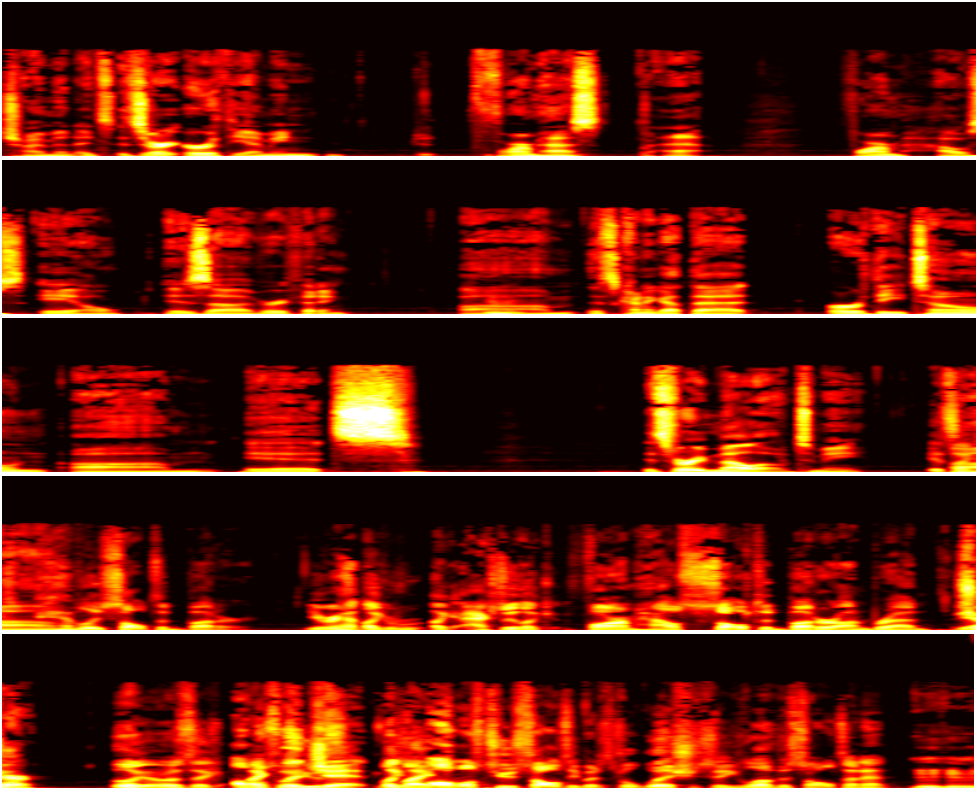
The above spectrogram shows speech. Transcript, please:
chime in. It's it's very earthy. I mean, farmhouse ah, farmhouse ale is uh, very fitting. Mm-hmm. Um, it's kind of got that earthy tone. Um, it's it's very mellow to me. It's like Um, heavily salted butter. You ever had like like actually like farmhouse salted butter on bread? Sure. Like it was like almost Like too- like, like- almost too salty, but it's delicious. So you love the salt in it. Mm-hmm.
